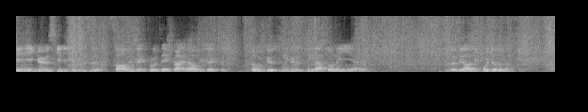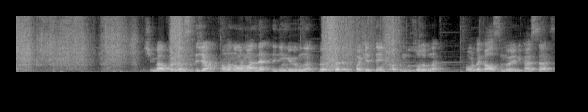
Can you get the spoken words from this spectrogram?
en iyi göğüs gelişiminizi sağlayacak protein kaynağı olacaktır. Tavuk göğsünü göğüs gününden sonra yiyin yani. Burada birazcık bocaladım. Şimdi ben fırını ısıtacağım ama normalde dediğim gibi bunu böyle sarın, paketleyin, atın buzdolabına. Orada kalsın böyle birkaç saat.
